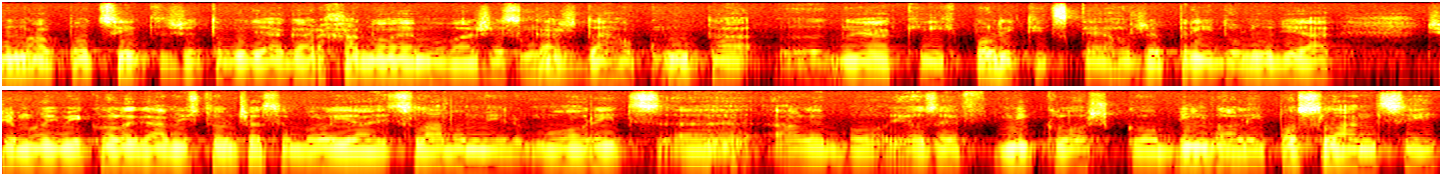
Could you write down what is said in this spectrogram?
on mal pocit, že to bude jak Archa Noémova, že z každého kúta e, nejakých politického, že prídu ľudia, Čiže mojimi kolegami v tom čase boli aj Slavomír Moric e, alebo Jozef Mikloško, bývalí poslanci,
